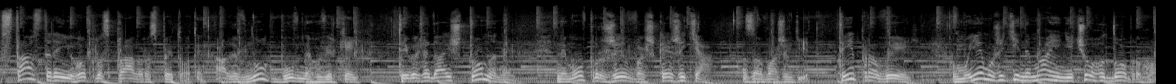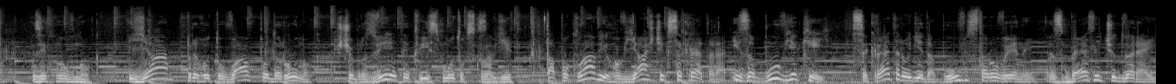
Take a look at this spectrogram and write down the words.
Став старий його про справи розпитувати, але внук був неговіркий. Ти виглядаєш втомленим, немов прожив важке життя, зауважив дід. Ти правий. В моєму житті немає нічого доброго, зітхнув внук. Я приготував подарунок, щоб розвіяти твій смуток, сказав дід, та поклав його в ящик секретаря і забув який. Секретар у діда був старовинний, з безліччю дверей.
